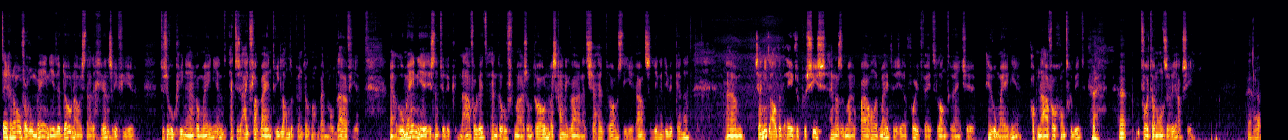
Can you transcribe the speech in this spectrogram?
tegenover Roemenië. De Donau is daar de grensrivier tussen Oekraïne en Roemenië. En het is eigenlijk vlakbij een drielandenpunt, ook nog bij Moldavië. Nou, Roemenië is natuurlijk NAVO-lid en er hoeft maar zo'n drone. Waarschijnlijk waren het Shahed-drones, die Iraanse dingen die we kennen. Um, zijn niet altijd even precies. En als het maar een paar honderd meter is, ja, voor je het weet, landt er eentje in Roemenië, op NAVO-grondgebied. Ja. Wordt dan onze reactie. Ja.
